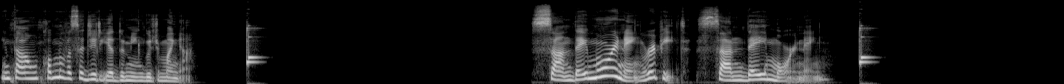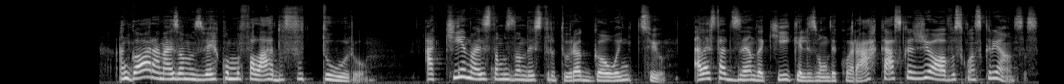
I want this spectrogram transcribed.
Então, como você diria domingo de manhã? Sunday morning. Repeat. Sunday morning. Agora nós vamos ver como falar do futuro. Aqui nós estamos dando a estrutura going to. Ela está dizendo aqui que eles vão decorar cascas de ovos com as crianças.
